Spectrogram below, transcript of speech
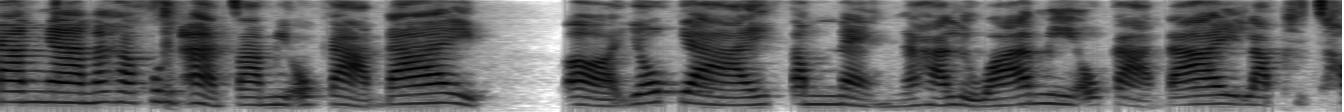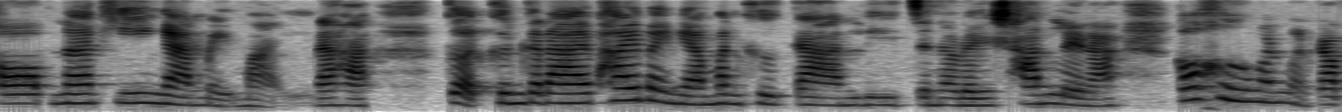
การงานนะคะคุณอาจจะมีโอกาสได้ โยกย้ายตำแหน่งนะคะ หรือว่ามีโอกาสได้รับผิดชอบหน้าที่งานใหม่ ๆนะคะ เกิดขึ้นก็ได้ไพ่ใบนี้มันคือการ regeneration เลยนะ ก็คือมันเหมือนกับ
